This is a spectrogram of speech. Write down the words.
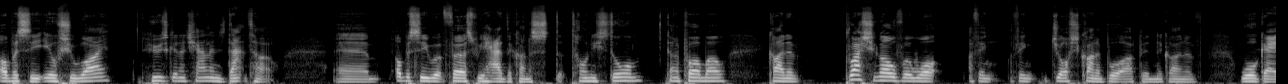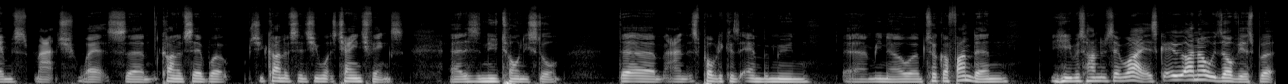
Obviously, Io Shirai, who's going to challenge that title? Um, obviously, at first, we had the kind of St- Toni Storm kind of promo, kind of brushing over what I think I think Josh kind of brought up in the kind of War Games match, where it's um, kind of said, well, she kind of said she wants to change things. Uh, this is a new Toni Storm. The, um, and it's probably because Ember Moon, um, you know, um, took off under and he was 100% right. It's, I know it was obvious, but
